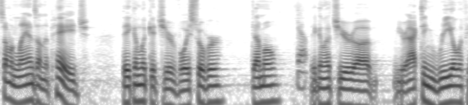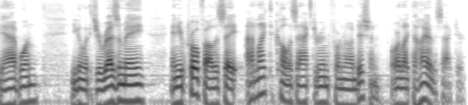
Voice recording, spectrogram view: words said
someone lands on the page, they can look at your voiceover demo. Yeah. They can let your uh, your acting reel if you have one. You can look at your resume and your profile to say, I'd like to call this actor in for an audition, or I'd like to hire this actor.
